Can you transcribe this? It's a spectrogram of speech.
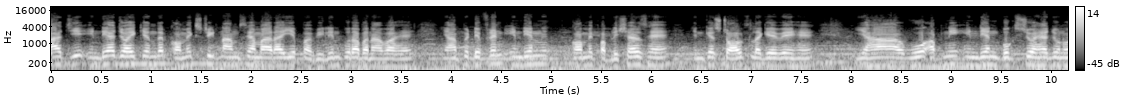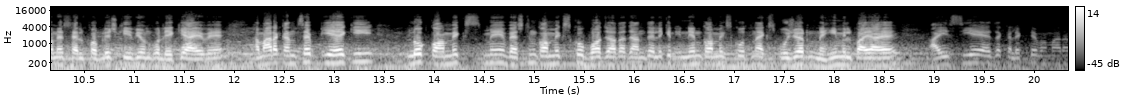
आज ये इंडिया जॉय के अंदर कॉमिक स्ट्रीट नाम से हमारा ये पवेलियन पूरा बना हुआ है यहाँ पे डिफरेंट इंडियन कॉमिक पब्लिशर्स हैं जिनके स्टॉल्स लगे हुए हैं यहाँ वो अपनी इंडियन बुक्स जो है जो उन्होंने सेल्फ पब्लिश की हुई है उनको लेके आए हुए हैं हमारा कंसेप्ट ये है कि लोग कॉमिक्स में वेस्टर्न कॉमिक्स को बहुत ज़्यादा जानते हैं लेकिन इंडियन कॉमिक्स को उतना एक्सपोजर नहीं मिल पाया है आई सी एज ए कलेक्टिव हमारा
